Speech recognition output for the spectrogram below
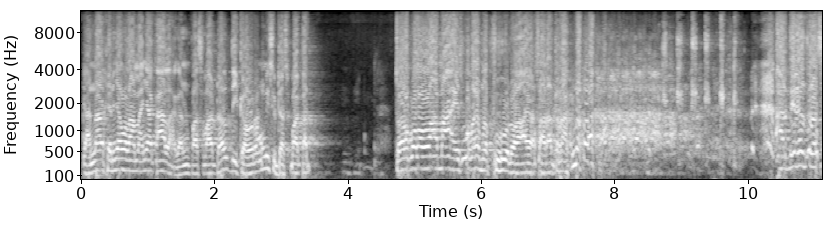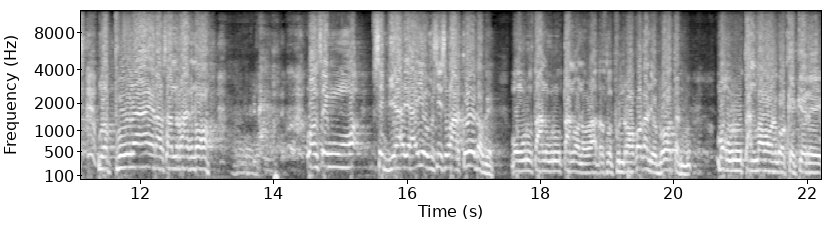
Karena akhirnya ulamanya kalah kan, pas padahal tiga orang ini sudah sepakat. Kalau kalau ulama es pokoknya melebu, ayo syarat terang. Artinya terus melebu lah, rasa nerang no. Wong sing sing biayai yo mesti swarga ya to nggih. Mau urutan-urutan ngono ora terus mlebu neraka kan ya mboten. Mau urutan mawon kok gegere.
